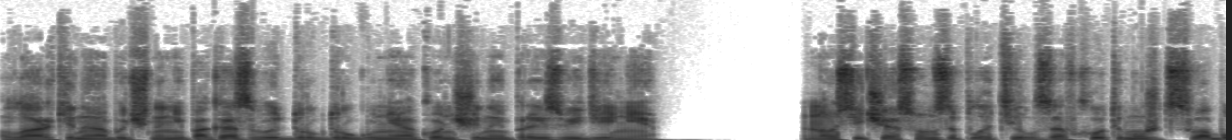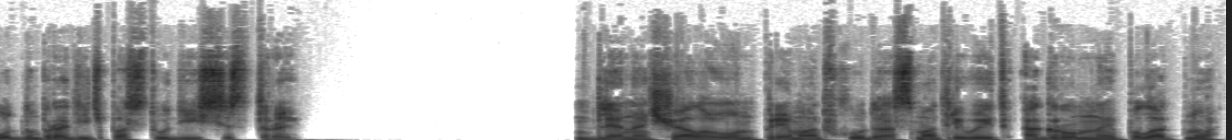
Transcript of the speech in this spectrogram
Ларкины обычно не показывают друг другу неоконченные произведения, но сейчас он заплатил за вход и может свободно бродить по студии сестры. Для начала он прямо от входа осматривает огромное полотно,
